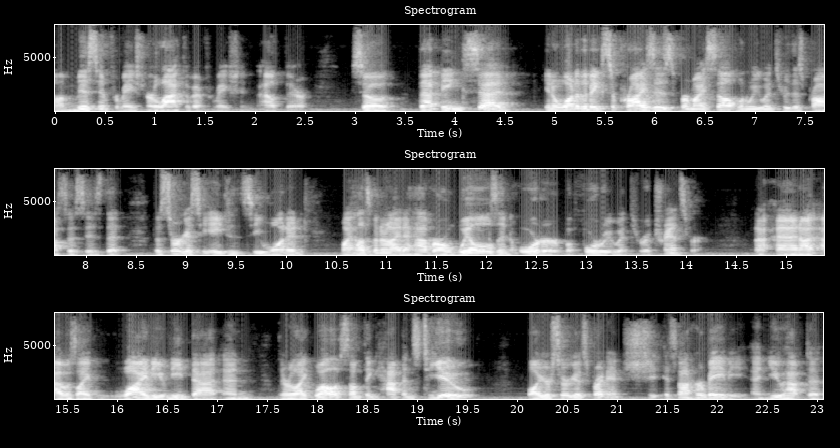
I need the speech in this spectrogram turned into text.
um, misinformation or lack of information out there. So that being said, you know, one of the big surprises for myself when we went through this process is that the surrogacy agency wanted my husband and I to have our wills in order before we went through a transfer. And I, I, was like, why do you need that? And they're like, well, if something happens to you while your surrogate's pregnant, she, it's not her baby, and you have to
